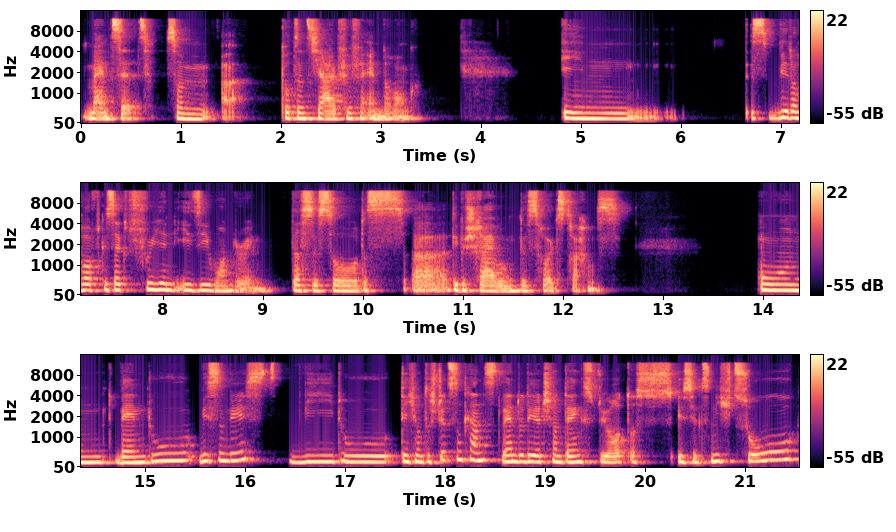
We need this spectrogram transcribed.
Mindset, so ein äh, Potenzial für Veränderung. In, es wird auch oft gesagt, free and easy wandering. Das ist so das, äh, die Beschreibung des Holzdrachens. Und wenn du wissen willst, wie du dich unterstützen kannst, wenn du dir jetzt schon denkst, ja, das ist jetzt nicht so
